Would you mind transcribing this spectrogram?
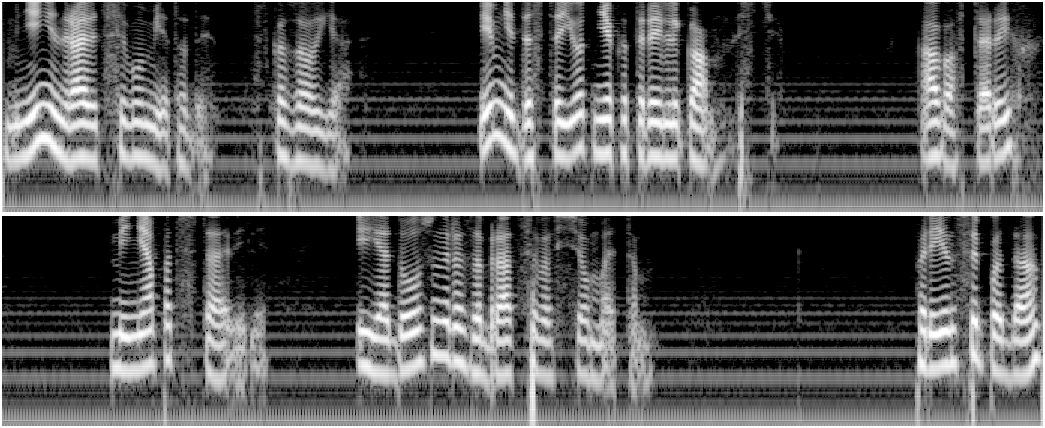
мне не нравятся его методы, сказал я. Им не достает некоторой элегантности. А во-вторых, меня подставили, и я должен разобраться во всем этом. Принципы, да?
